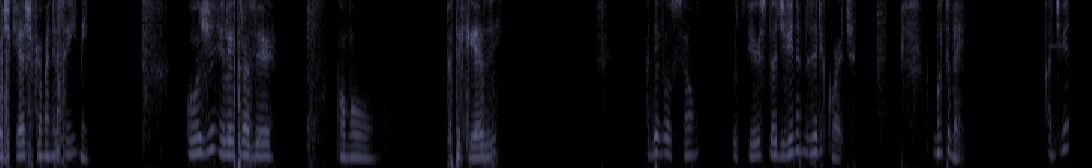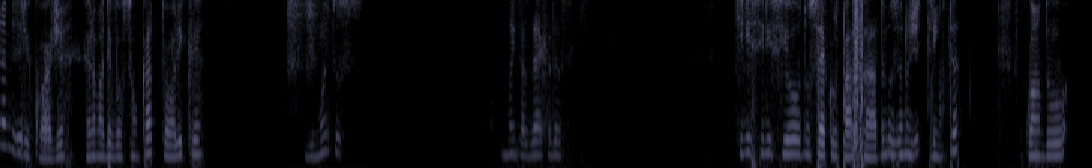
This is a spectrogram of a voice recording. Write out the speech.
podcast Permanecer em Mim. Hoje eu irei trazer como catequese a devoção do terço da Divina Misericórdia. Muito bem. A Divina Misericórdia era uma devoção católica de muitos, muitas décadas que se iniciou no século passado, nos anos de 30, quando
